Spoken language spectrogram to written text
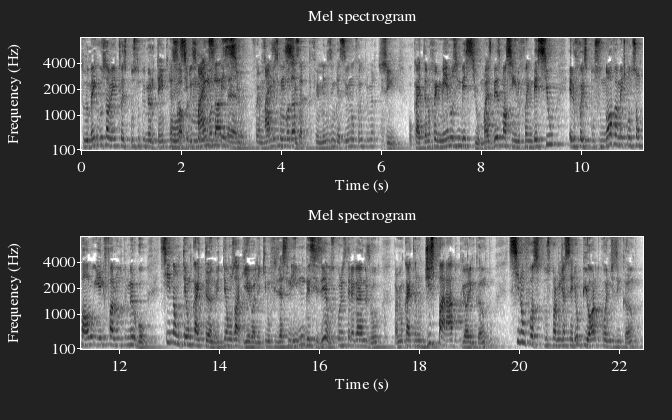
Tudo bem que o Gustavo Henrique foi expulso no primeiro tempo, É no só lance por mais imbecil. Foi Só mais por vou dar imbecil. zero, porque foi menos imbecil e não foi no primeiro tempo. Sim, o Caetano foi menos imbecil, mas mesmo assim ele foi imbecil, ele foi expulso novamente contra o São Paulo e ele falhou no primeiro gol. Se não ter um Caetano e ter um zagueiro ali que não fizesse nenhum desses erros, o Corinthians teria ganhado o jogo. Para mim, o Caetano disparado pior em campo. Se não fosse expulso, para mim já seria o pior do Corinthians em campo.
